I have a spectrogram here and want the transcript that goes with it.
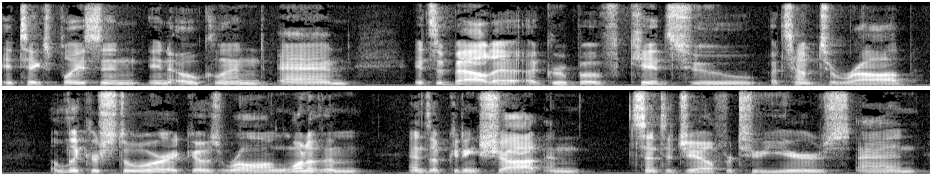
it takes place in in Oakland, and it's about a, a group of kids who attempt to rob a liquor store. It goes wrong. One of them ends up getting shot and sent to jail for two years, and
